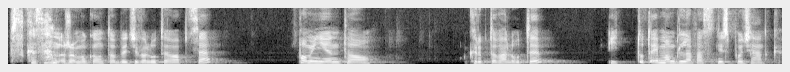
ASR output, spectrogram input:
Wskazano, że mogą to być waluty obce. Pominięto kryptowaluty. I tutaj mam dla Was niespodziankę.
